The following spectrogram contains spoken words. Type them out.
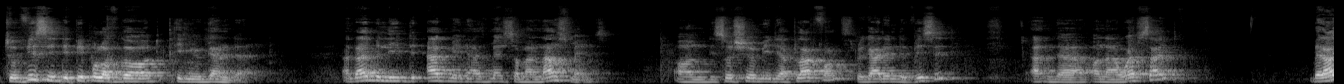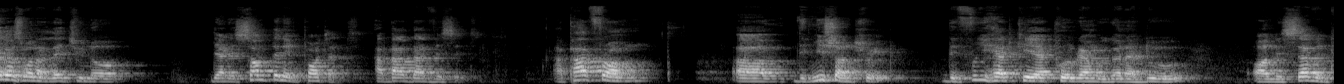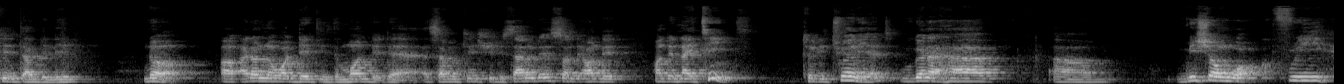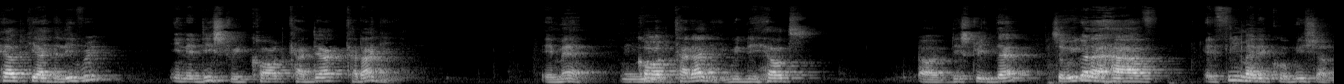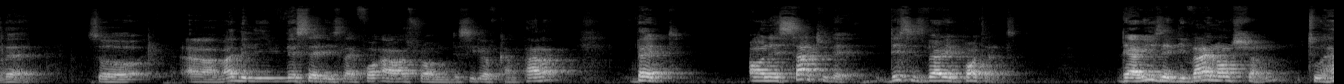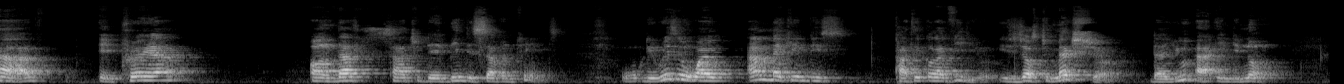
to visit the people of God in Uganda. And I believe the admin has made some announcements on the social media platforms regarding the visit and uh, on our website. But I just want to let you know there is something important about that visit. Apart from uh, the mission trip, the free healthcare program we're going to do on the 17th, I believe. No, uh, I don't know what date is the Monday there. Uh, 17th should be Saturday, Sunday. On the, on the 19th to the 20th, we're going to have um, mission work, free healthcare delivery in a district called Kada- Kadagi. Amen. Called Kadagi with the health uh, district there. So we're going to have a free medical mission there. So um, I believe they said it's like four hours from the city of Kampala. But on a Saturday, this is very important. There is a divine unction to have a prayer on that Saturday, being the 17th. The reason why I'm making this particular video is just to make sure that you are in the know.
